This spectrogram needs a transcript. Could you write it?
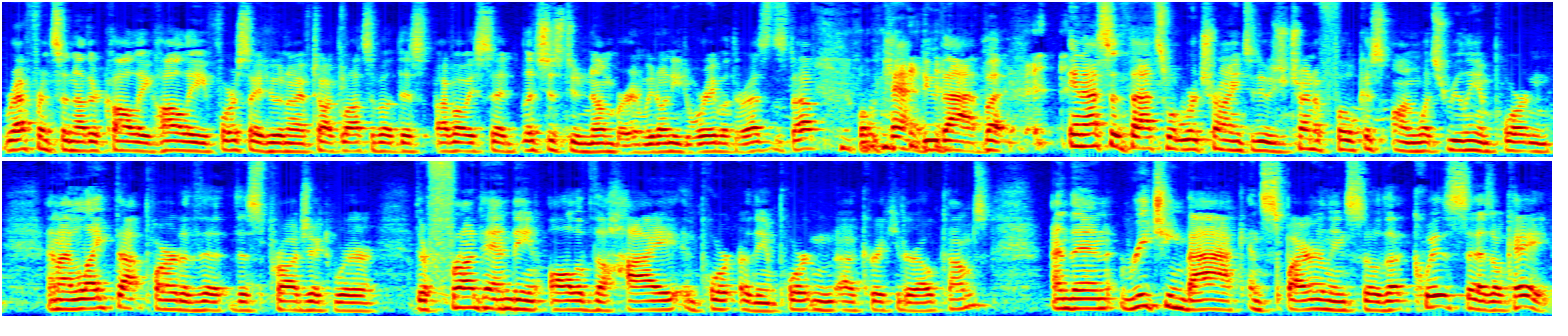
reference another colleague, Holly Forsyth, who and I have talked lots about this. I've always said, let's just do number, and we don't need to worry about the rest of the stuff. Well, we can't do that, but in essence, that's what we're trying to do. Is you're trying to focus on what's really important, and I like that part of the this project where they're front ending all of the high import or the important uh, curricular outcomes, and then reaching back and spiraling. So the quiz says, okay,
